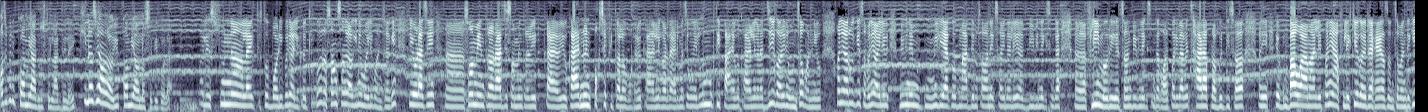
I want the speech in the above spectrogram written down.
अझै पनि कमी आएको जस्तो लाग्दैन है? किन चाहिँ यो कमी आउन सकेको होला? अहिले सुन्नलाई त्यस्तो बढी पनि अलिकति हो र सँगसँगै अघि नै मैले भनिसकेँ त्यो एउटा चाहिँ संयन्त्र राज्य संयन्त्रले का यो कार्यान्वयन पक्ष फितलो भएको कारणले गर्दाखेरिमा चाहिँ उनीहरूले उन्मुक्ति पाएको कारणले गर्दा जे गरे नि हुन्छ भन्ने हो। अनि अर्को के छ भने अहिले विभिन्न मिडियाको माध्यम छ अनेक छैनले विभिन्न किसिमका फिल्महरू हेर्छन् विभिन्न किसिमका घर परिवारमै छाडा प्रवृत्ति छ। अनि बाउ आमाले पनि आफूले के गरिराखेको हुन्छ भनेदेखि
